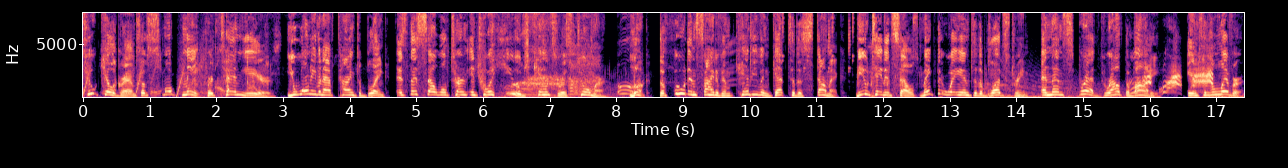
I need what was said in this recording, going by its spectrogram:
two kilograms of smoked meat for 10 years. You won't even have time to blink, as this cell will turn into a huge cancerous tumor. Look, the food inside of him can't even get to the stomach. Mutated cells make their way into the bloodstream and then spread throughout the body, into the liver,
